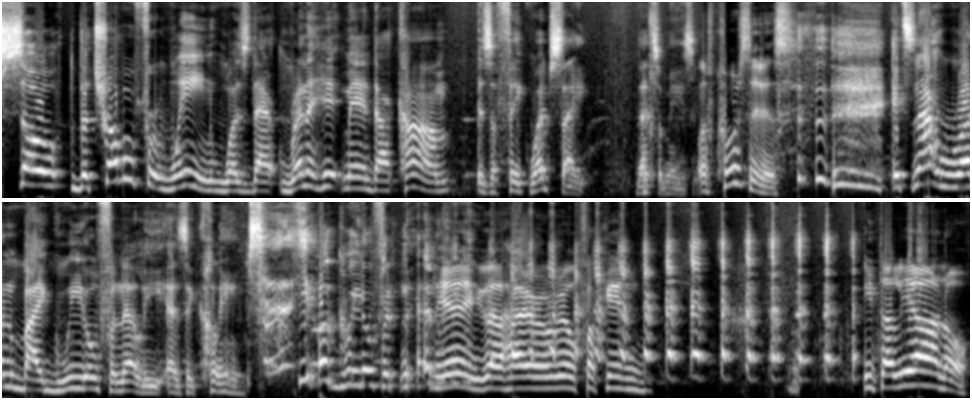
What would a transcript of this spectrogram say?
So the trouble for Wayne was that rentahitman.com is a fake website. That's amazing. Of course it is. It's not run by Guido Fanelli as it claims. Yo, Guido Fanelli. Yeah, you gotta hire a real fucking Italiano.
